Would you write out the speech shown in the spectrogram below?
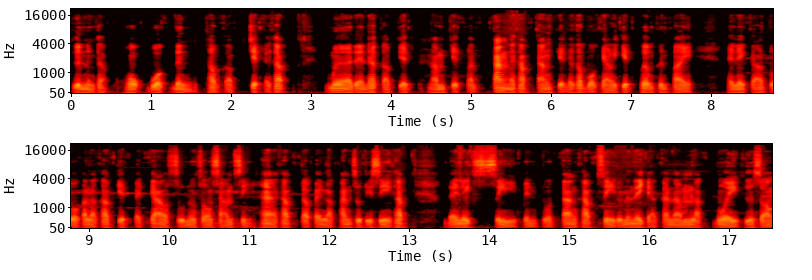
คือหนึ่งครับหกบวกหนึ่งเท่ากับเจ็ดนะครับ เมื่อได้เท่ากับเจ็ดนำเจ็ดมาตั้งนะครับ ตั้งเจ็ดแล้วก็บวกอย่างละเจ็ดเพิ่มขึ้นไป ให้เลขเก้าตัวกันแล้วครับเจ็ดแปดเก้าศูนย์หนึ่งสองสามสี่ห้าครับ ต่อไปหลักพันสุดที่สี่ครับ ได้เลขสี่เป็นตัวตั้งครับสี่ตัวนั้นได้จากการนำหลักหน่วยคือสอง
